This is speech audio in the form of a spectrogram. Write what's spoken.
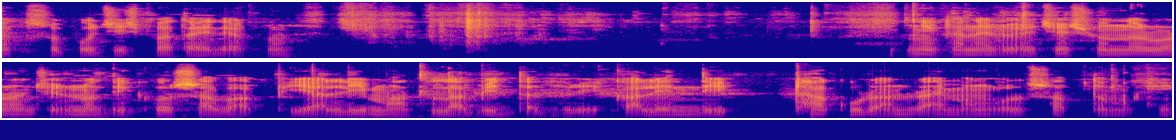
একশো পঁচিশ পাতায় দেখো। এখানে রয়েছে সুন্দরবন অঞ্চলের নদী গোসাবা পিয়ালি, মাতলা, বিদ্যাধরী, কালিন্দী, ঠাকুরান, রায়মঙ্গল, সপ্তমুখী।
